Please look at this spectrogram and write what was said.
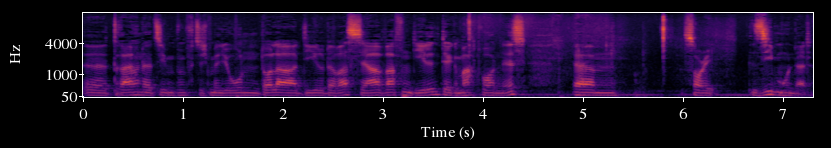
äh, 357 Millionen Dollar Deal oder was, ja, Waffendeal, der gemacht worden ist, ähm, sorry, 700.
